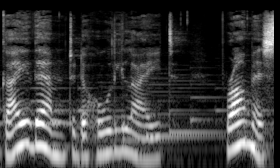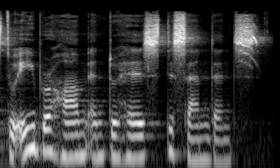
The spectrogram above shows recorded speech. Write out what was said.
guide them to the holy light promised to Abraham and to his descendants.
